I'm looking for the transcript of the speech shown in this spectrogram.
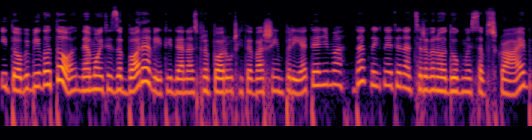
I to bi bilo to. Nemojte zaboraviti da nas preporučite vašim prijateljima, da kliknete na crveno dugme subscribe,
